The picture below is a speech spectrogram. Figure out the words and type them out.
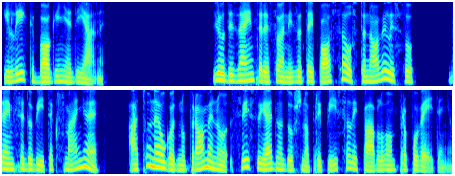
i lik boginje Dijane. Ljudi zainteresovani za taj posao ustanovili su da im se dobitak smanjuje, a tu neugodnu promenu svi su jednodušno pripisali Pavlovom propovedanju.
